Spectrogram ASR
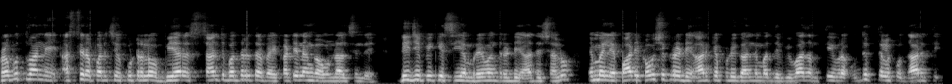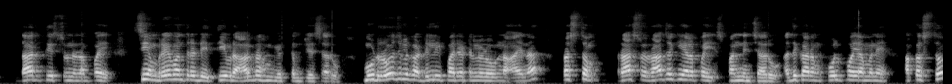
ప్రభుత్వాన్ని అస్థిరపరిచే కుట్రలో బీఆర్ఎస్ శాంతి భద్రతపై కఠినంగా ఉండాల్సిందే. డీజీపీకి సీఎం రేవంత్ రెడ్డి ఆదేశాలు. ఎమ్మెల్యే పాడి కౌశిక్ రెడ్డి ఆర్కెపుడి గాంధీ మధ్య వివాదం తీవ్ర ఉద్రిక్తలకు దారి దారి తీస్తుండడంపై సీఎం రేవంత్ రెడ్డి తీవ్ర ఆగ్రహం వ్యక్తం చేశారు. మూడు రోజులుగా ఢిల్లీ పర్యటనలో ఉన్న ఆయన ప్రస్తుతం రాష్ట్ర రాజకీయాలపై స్పందించారు. అధికారం కోల్పోయామనే అకస్తో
